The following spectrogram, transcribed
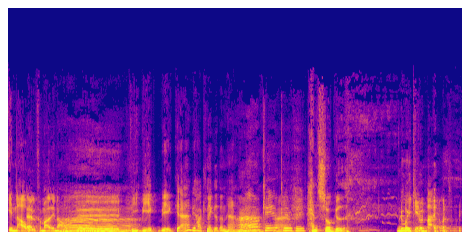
indavl. alt for meget indavl. Det, Vi, vi, er ikke, vi er ikke, ja, vi har knækket den her. Ah, okay, okay, okay. Han sukkede. Nu igen. Nej, undskyld.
